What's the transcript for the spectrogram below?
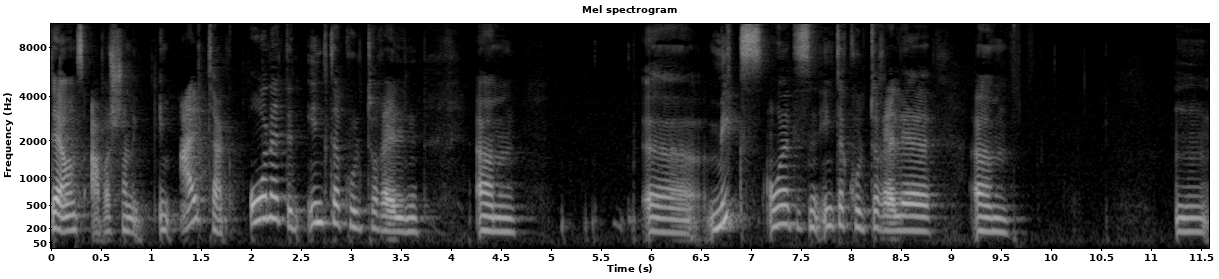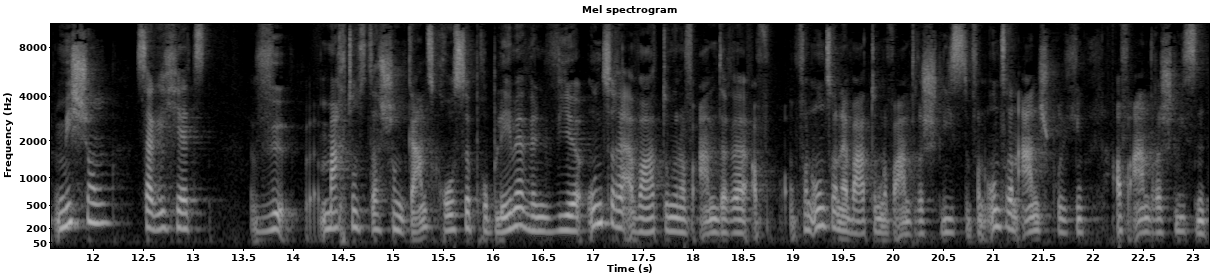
der uns aber schon im Alltag ohne den interkulturellen ähm, äh, Mix, ohne diesen interkulturelle ähm, Mischung, sage ich jetzt, macht uns das schon ganz große Probleme, wenn wir unsere Erwartungen auf andere, auf, von unseren Erwartungen auf andere schließen, von unseren Ansprüchen auf andere schließen,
